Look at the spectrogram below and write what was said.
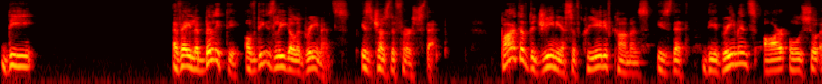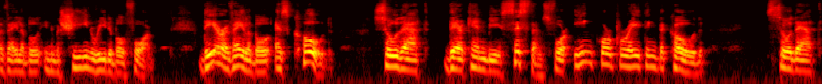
the availability of these legal agreements is just the first step. Part of the genius of Creative Commons is that the agreements are also available in machine readable form. They are available as code so that there can be systems for incorporating the code so that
